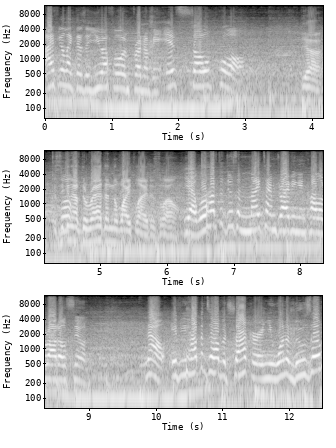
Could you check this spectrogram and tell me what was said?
I feel like there's a UFO in front of me. It's so cool. Yeah, because you can have the red and the white light as well. Yeah, we'll have to do some nighttime driving in Colorado soon. Now, if you happen to have a tracker and you want to lose them,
